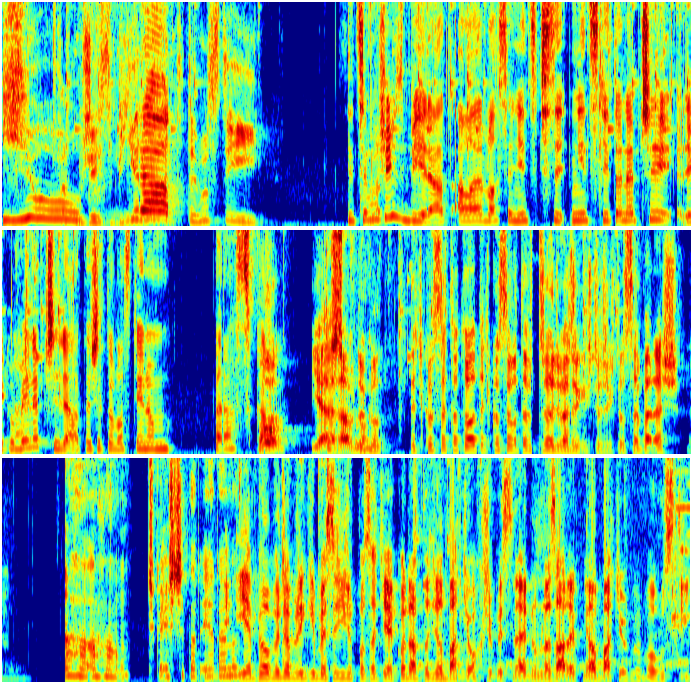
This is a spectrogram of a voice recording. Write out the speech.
jo, můžeš sbírat, ty hustý. sice můžeš sbírat, ale vlastně nic, si- nic ti to nepři, jakoby nepřidá, takže to vlastně jenom praská. Oh, je, to yeah, sklo. dokon, teďko se toto, teďko se otevřely dveře, když to všechno sebereš. Aha, aha, čekaj, ještě tady jeden. Je, je bylo by dobrý, kdyby se ti v podstatě jako naplnil baťoch, že bys najednou na zádech měl baťoch, by bylo hustý.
